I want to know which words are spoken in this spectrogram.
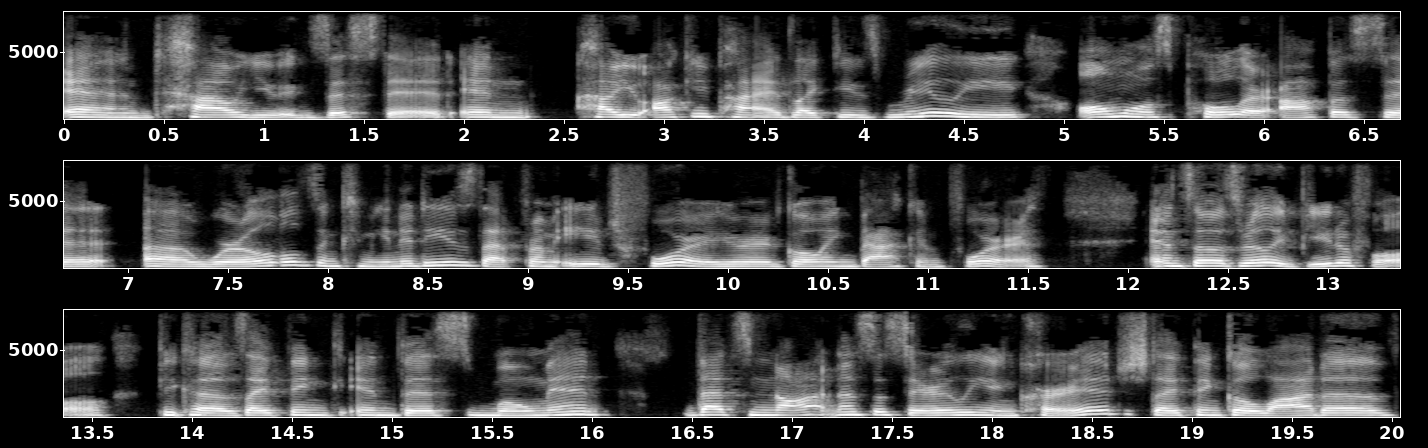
and how you existed and how you occupied like these really almost polar opposite uh, worlds and communities that from age four you're going back and forth. And so it's really beautiful because I think in this moment, that's not necessarily encouraged. I think a lot of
